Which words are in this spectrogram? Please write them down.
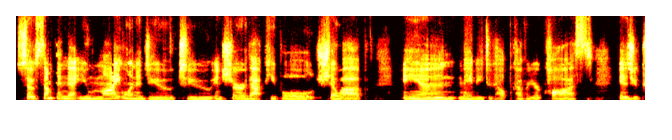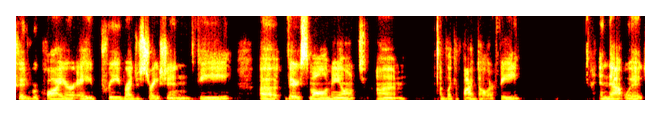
so something that you might want to do to ensure that people show up and maybe to help cover your costs is you could require a pre-registration fee, a very small amount um, of like a $5 fee. And that would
